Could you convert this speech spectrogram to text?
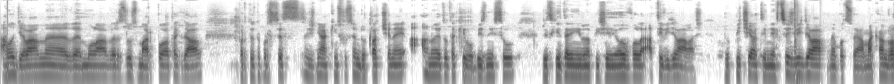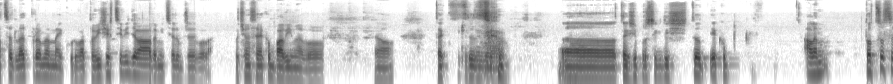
ano, děláme Vemola versus Marpo a tak dál, protože to prostě jsi nějakým způsobem dotlačený a ano, je to taky o biznisu, vždycky tady někdo napíše, jo, vole, a ty vyděláváš. Do piči, a ty nechceš vydělat, nebo co, já makám 20 let pro MMA, kurva, to víš, že chci vydělat a mít se dobře, vole. O čem se jako bavíme, vole. Jo. Tak, uh, takže prostě když to jako, ale to co, se,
